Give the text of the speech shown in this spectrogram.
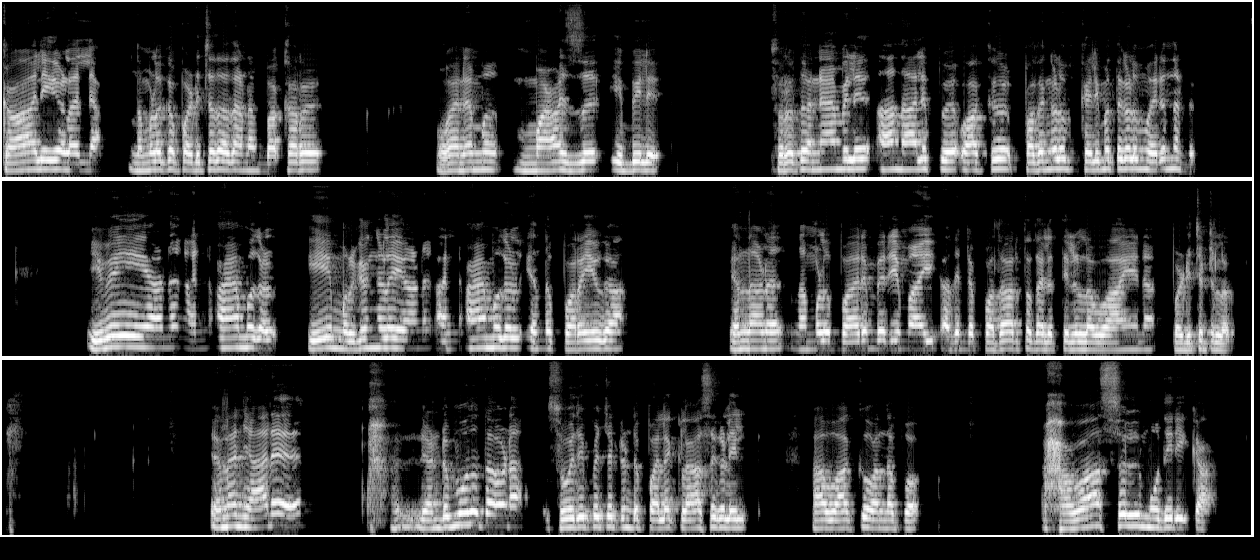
കാലികളല്ല. നമ്മളൊക്കെ പഠിച്ചത് അതാണ് ബക്കർ വനമ് മഴസ് ഇബിൽ. സുറത്ത് അന്നാമിൽ ആ നാല് വാക്ക് പദങ്ങളും കലിമത്തുകളും വരുന്നുണ്ട്. ഇവയെയാണ് അൻആമുകൾ ഈ മൃഗങ്ങളെയാണ് അൻആമുകൾ എന്ന് പറയുക എന്നാണ് നമ്മൾ പാരമ്പര്യമായി അതിന്റെ പദാർത്ഥ തലത്തിലുള്ള വായന പഠിച്ചിട്ടുള്ളത്. എന്നാൽ ഞാൻ രണ്ടു മൂന്ന് തവണ സൂചിപ്പിച്ചിട്ടുണ്ട് പല ക്ലാസ്സുകളിൽ ആ വാക്ക് വന്നപ്പോ ഹവാസുൽ മുതിരിക്ക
